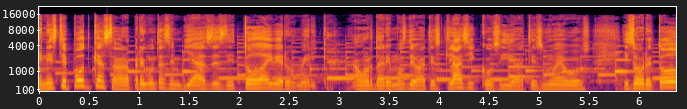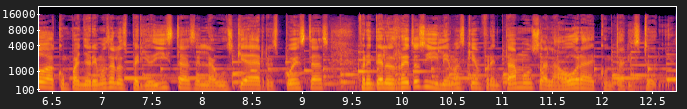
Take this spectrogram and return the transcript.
En este podcast habrá preguntas enviadas desde toda Iberoamérica. Abordaremos debates clásicos y debates nuevos y sobre todo acompañaremos a los periodistas en la búsqueda de respuestas frente a los retos y dilemas que enfrentamos a la hora de contar historias.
